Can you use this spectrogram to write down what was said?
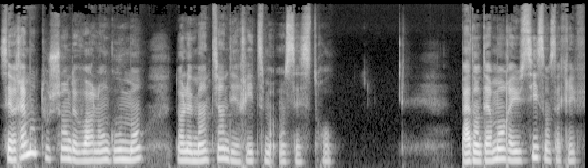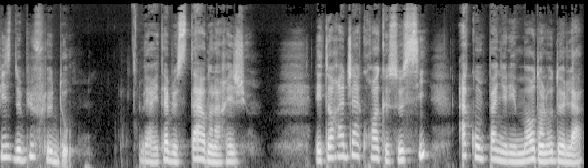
C'est vraiment touchant de voir l'engouement dans le maintien des rythmes ancestraux. Pas d'enterrement réussi sans sacrifice de buffle d'eau, véritable star dans la région les Toraja croient que ceux-ci accompagnent les morts dans l'au-delà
